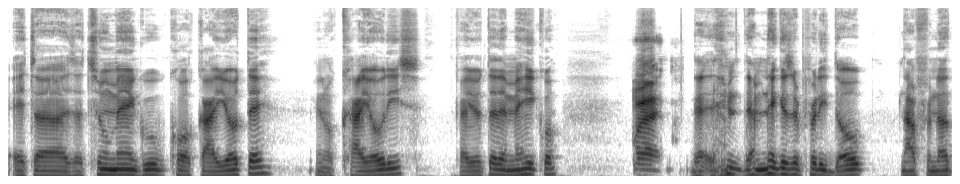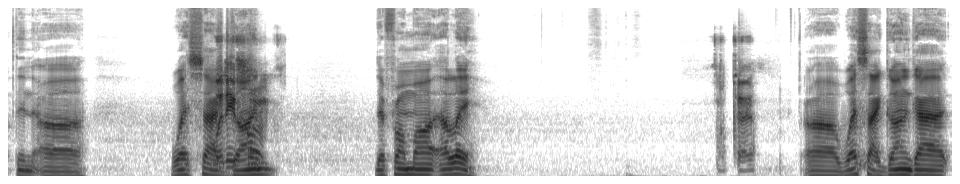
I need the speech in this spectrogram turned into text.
It uh, is a two man group called Coyote. You know, Coyotes. Coyote de Mexico. Right. That them niggas are pretty dope. Not for nothing. Uh, West Side Where they Gun. from? They're from uh, LA. Okay. Uh, Westside Gunn got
